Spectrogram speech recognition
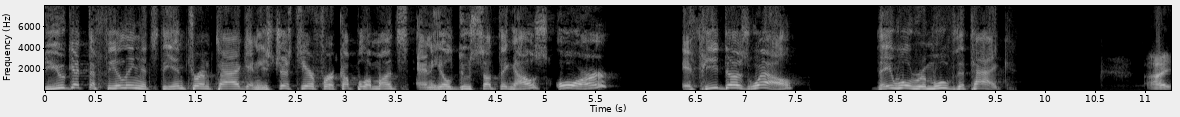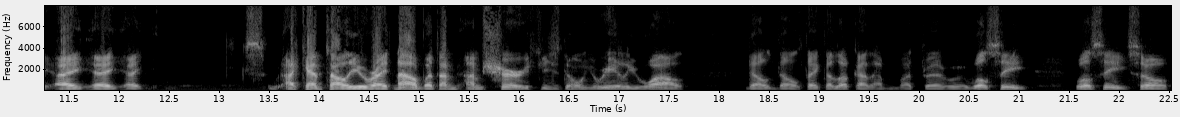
do you get the feeling it's the interim tag and he's just here for a couple of months and he'll do something else? Or if he does well, they will remove the tag. I I I, I, I can't tell you right now, but I'm I'm sure if he's doing really well, they'll they'll take a look at him. But uh, we'll see, we'll see. So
